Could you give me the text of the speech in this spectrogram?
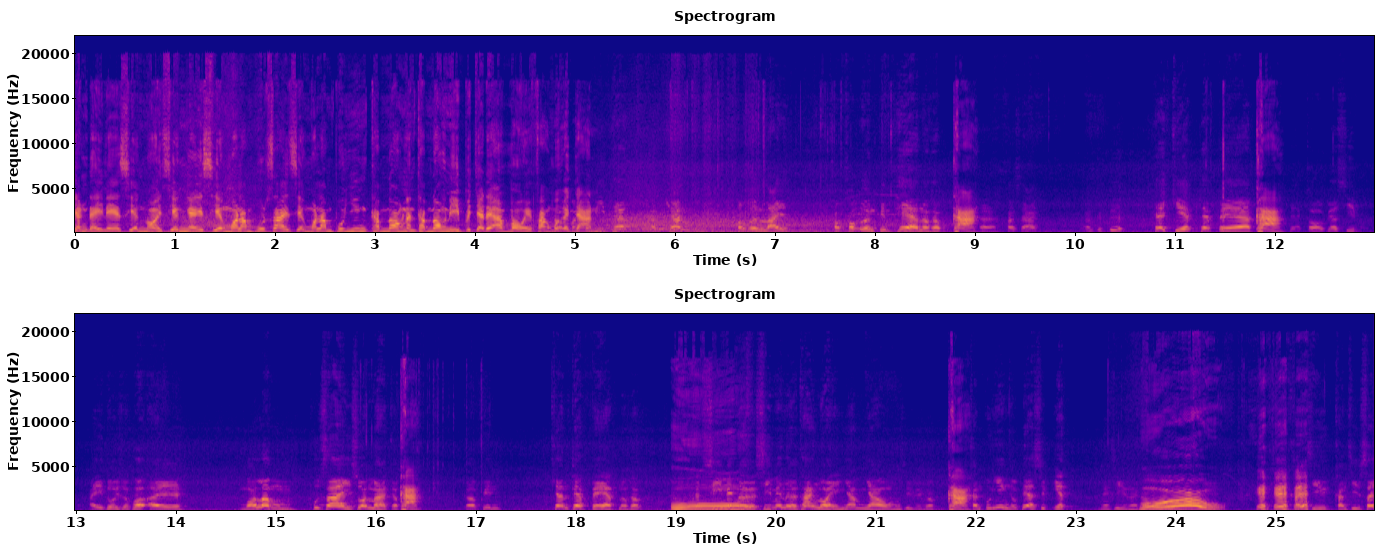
จังใดแหน่เสียงหน่อย เสียงไงเสียงหมอลำผู้ชายเสียงหมอลำผู้หญิงทำนองนั้นทำนองนี้ไปจะได้เอาเว้าให้ฟังเบิ่งอาจารย์ มันจะมีแค่แค่เขาเอิ้นไหลเขาเขาเอิ้นเป็นแท่เนาะครับค่ะ อ่าภาษาอ่าก็คือแท่เจ็ดแท่แปดค่ะ แท่เก้าแท่สิบ ไอ้โดยเฉพาะไอ้หมอลำผู้ชายส่วนมากกับค่ะ ก็เป็นแค่แท่แปดเนาะครับโอ้คันซีเมเนอร์ซีเมเนอร์ทางหน่อยย่ำเยาวจังซี่นะครับค่ะคันผู้หญิงกับแค่สิบเอ็ดจังซี่นะครัโอ้ คันสีคันสีใส่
